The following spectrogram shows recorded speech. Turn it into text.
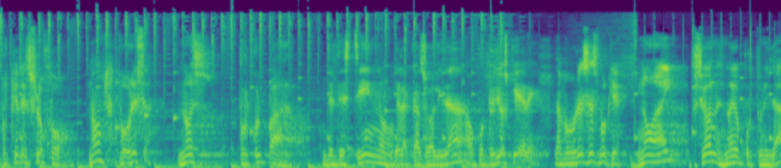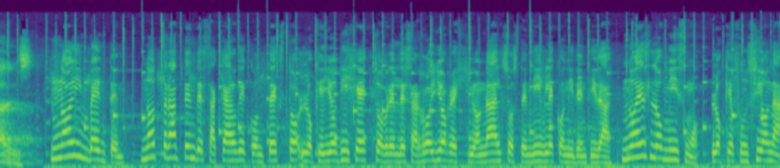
porque eres flojo. No, la pobreza no es por culpa del destino, de la casualidad o porque Dios quiere. La pobreza es porque no hay opciones, no hay oportunidades. No inventen. No traten de sacar de contexto lo que yo dije sobre el desarrollo regional sostenible con identidad. No es lo mismo lo que funciona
